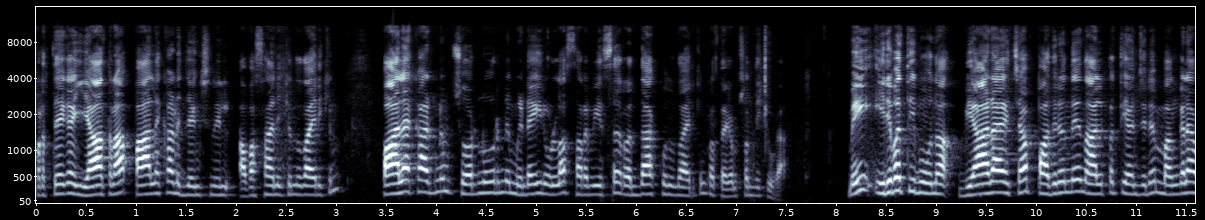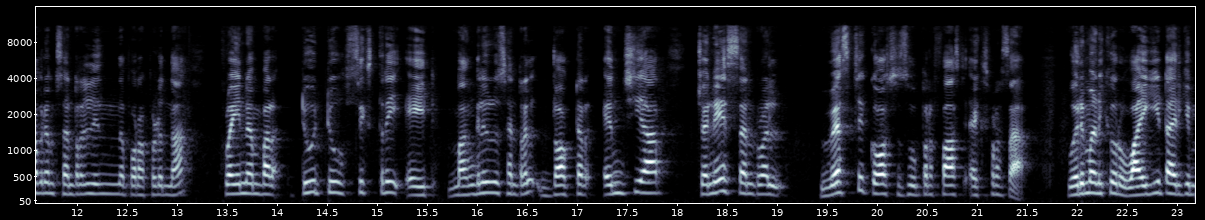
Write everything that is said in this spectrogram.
പ്രത്യേക യാത്ര പാലക്കാട് ജംഗ്ഷനിൽ അവസാനിക്കുന്നതായിരിക്കും. പാലക്കാടിനും ഷൊർണൂറിനും ഇടയിലുള്ള സർവീസ് റദ്ദാക്കുന്നതായിരിക്കും പ്രത്യേകം ശ്രദ്ധിക്കുക. മെയ് ഇരുപത്തിമൂന്ന് വ്യാഴാഴ്ച പതിനൊന്ന് നാൽപ്പത്തി അഞ്ചിന് മംഗലാപുരം സെൻട്രലിൽ നിന്ന് പുറപ്പെടുന്ന train number two two six three eight Mangaluru central doctor M G R Chennai central west coast super fast express. ഒരു മണിക്കൂർ വൈകിട്ടായിരിക്കും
